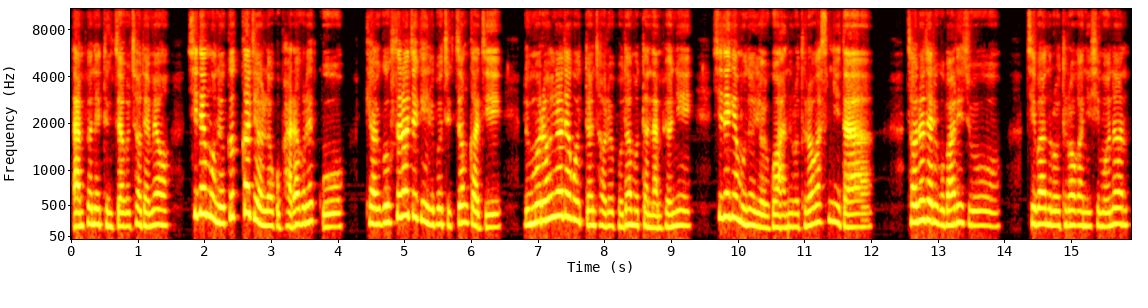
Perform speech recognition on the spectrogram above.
남편의 등짝을 쳐대며 시대문을 끝까지 열라고 발악을 했고 결국 쓰러지기 일보 직전까지 눈물을 흘려대고 있던 저를 보다 못한 남편이 시댁의 문을 열고 안으로 들어갔습니다. 저를 데리고 말이죠. 집 안으로 들어가니 시모는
